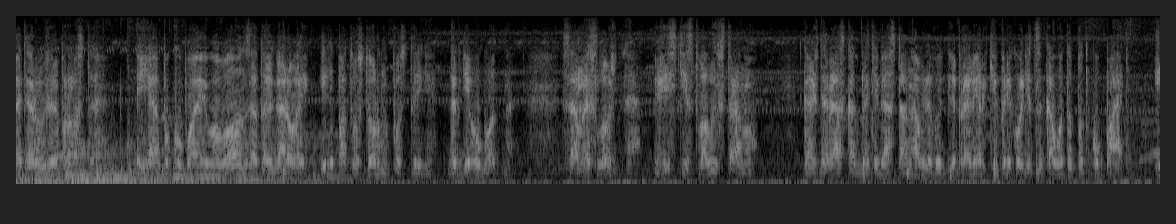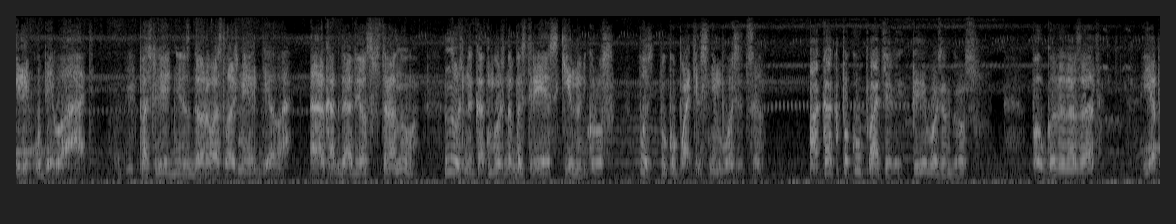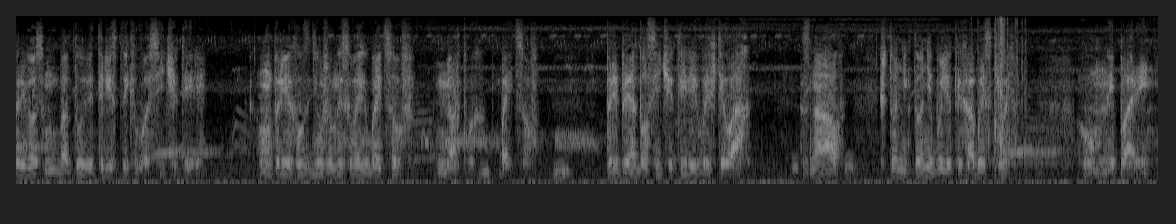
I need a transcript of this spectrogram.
Достать оружие просто. Я покупаю его вон за той горой или по ту сторону пустыни, да где угодно. Самое сложное — вести стволы в страну. Каждый раз, когда тебя останавливают для проверки, приходится кого-то подкупать или убивать. Последнее здорово осложняет дело. А когда вез в страну, нужно как можно быстрее скинуть груз. Пусть покупатель с ним возится. А как покупатели перевозят груз? Полгода назад я привез в Мбатуве 300 кило Си-4. Он приехал с дюжиной своих бойцов, мертвых бойцов. Припрятал Си-4 в их телах. Знал, что никто не будет их обыскивать. Умный парень.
